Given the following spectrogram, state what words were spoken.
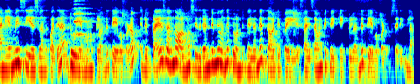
அண்ட் எம்ஐசிஎஸ் வந்து பார்த்தீங்கன்னா டூ எம்எம்க்குள்ள வந்து தேவைப்படும். இது ப்ரைஸ் வந்து ஆல்மோஸ்ட் இது ரெண்டுமே வந்து டுவெண்ட்டி ஃபைவ்லேருந்து thirty five sorry seventy five கேக்குள்ளேருந்து தேவைப்படும். சரிங்களா?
